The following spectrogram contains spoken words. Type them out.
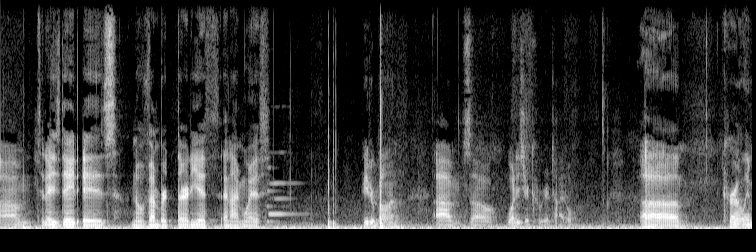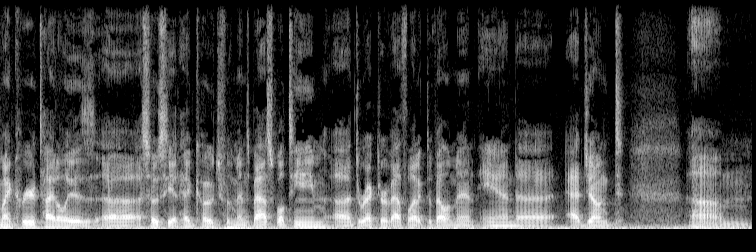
Um, today's date is November 30th, and I'm with. Peter Bond. Um, so, what is your career title? Um, currently, my career title is uh, associate head coach for the men's basketball team, uh, director of athletic development, and uh, adjunct um,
